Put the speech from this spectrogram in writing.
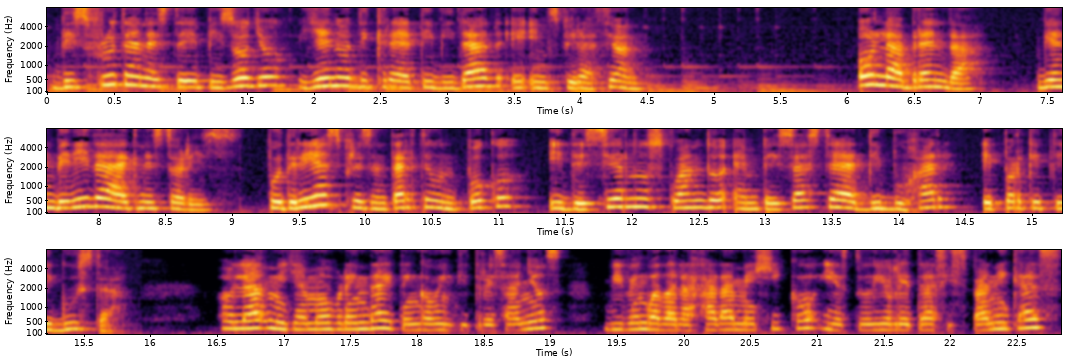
Disfruten este episodio lleno de creatividad e inspiración. Hola Brenda, bienvenida a Acne Stories. ¿Podrías presentarte un poco y decirnos cuándo empezaste a dibujar y por qué te gusta? Hola, me llamo Brenda y tengo 23 años. Vivo en Guadalajara, México y estudio letras hispánicas.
